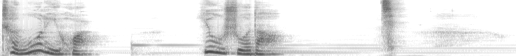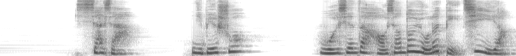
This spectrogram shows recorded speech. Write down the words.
沉默了一会儿，又说道：“切，夏夏，你别说，我现在好像都有了底气一样。”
